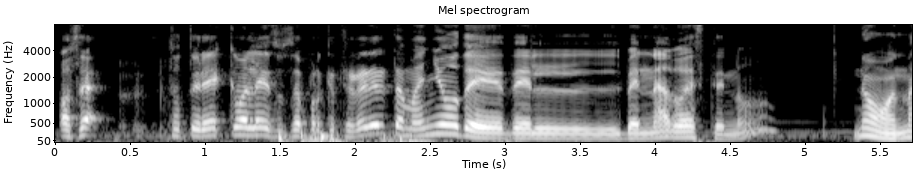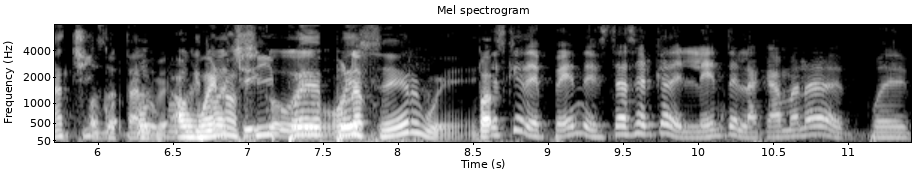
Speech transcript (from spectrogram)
O sea, tu teoría cuál es? O sea, porque se ve del tamaño de- del venado este, ¿no? No, es más chico, O sea, tal vez. O poquito bueno, sí, puede, puede Una- ser, güey. Es que depende, si está cerca del lente de la cámara, puede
